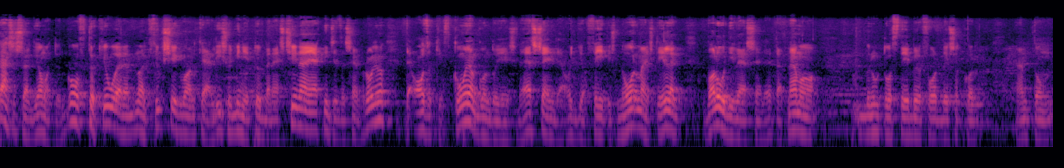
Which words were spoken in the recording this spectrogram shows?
társasági amatőr golf, tök jó, erre nagy szükség van, kell is, hogy minél többen ezt csinálják, nincs ez semmi probléma, de az, aki ezt komolyan gondolja és versenyre adja a fét, és normális, tényleg valódi versenyre, tehát nem a Bruto Stableford, és akkor nem tudom,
